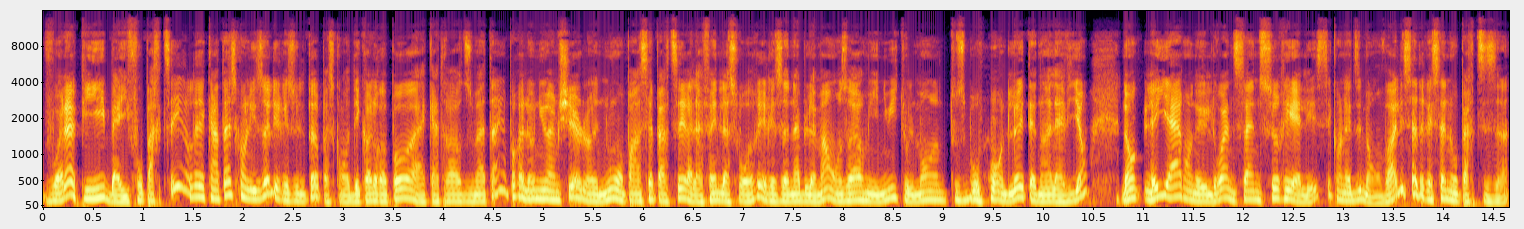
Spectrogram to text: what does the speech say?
Voilà, puis ben il faut partir. Là. Quand est-ce qu'on les a les résultats? Parce qu'on décollera pas à 4 heures du matin pour aller au New Hampshire. là. Nous, on pensait partir à la fin de la soirée raisonnablement 11 heures minuit. Tout le monde, tout ce beau monde-là était dans l'avion. Donc là hier, on a eu le droit à une scène surréaliste, c'est qu'on a dit ben on va aller s'adresser à nos partisans.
